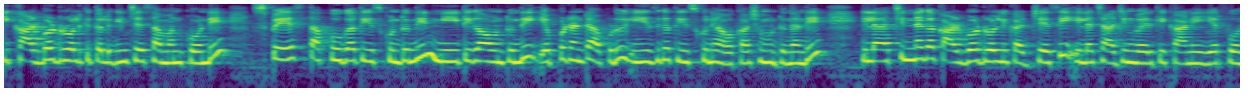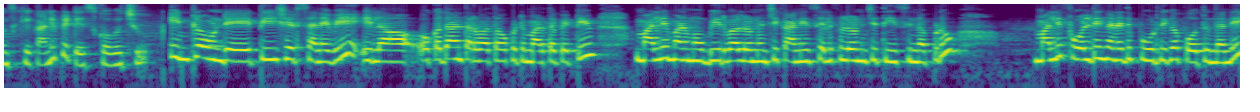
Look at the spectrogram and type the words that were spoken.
ఈ కార్డ్బోర్డ్ రోల్కి తొలగించేసామనుకోండి స్పేస్ తక్కువగా తీసుకుంటుంది నీట్గా ఉంటుంది. ఎప్పుడంటే అప్పుడు ఈజీగా తీసుకునే అవకాశం ఉంటుందండి. ఇలా చిన్నగా కార్డ్బోర్డ్ రోల్ని కట్ చేసి ఇలా ఛార్జింగ్ వైర్కి కానీ ఇయర్ ఫోన్స్కి కానీ పెట్టేసుకోవచ్చు. ఇంట్లో ఉండే టీ షర్ట్స్ అనేవి ఇలా ఒకదాని తర్వాత ఒకటి మడత పెట్టి మళ్ళీ మనము బీరువాలో నుంచి కానీ సెల్ఫ్లో నుంచి తీసినప్పుడు మళ్ళీ ఫోల్డింగ్ అనేది పూర్తిగా పోతుందండి.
